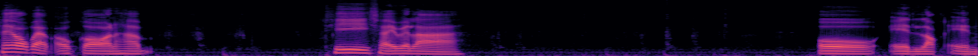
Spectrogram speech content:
ให้ออกแบบเอากรนะครับ ที่ใช้เวลา o n log n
